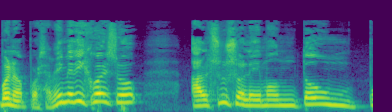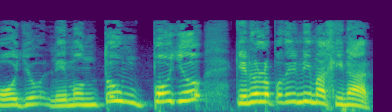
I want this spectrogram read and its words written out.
Bueno, pues a mí me dijo eso al Suso le montó un pollo, le montó un pollo que no lo podéis ni imaginar.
